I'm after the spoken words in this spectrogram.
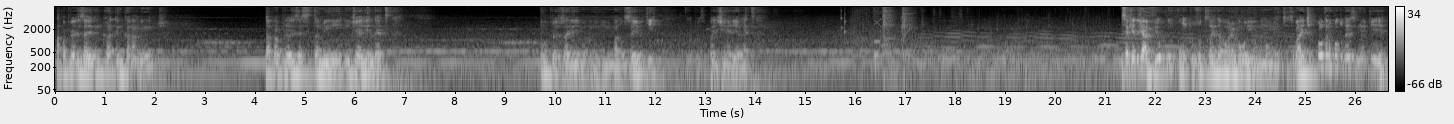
Dá para priorizar ele em encanamento. Dá para priorizar esse também em engenharia elétrica. Eu vou precisar em, em manuseio aqui, depois para engenharia elétrica. Esse aqui ele já viu com ponto, os outros ainda vão evoluir em algum momento. Você vai tipo colocando um ponto deles meio que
